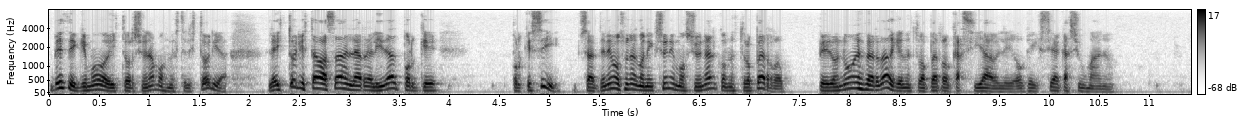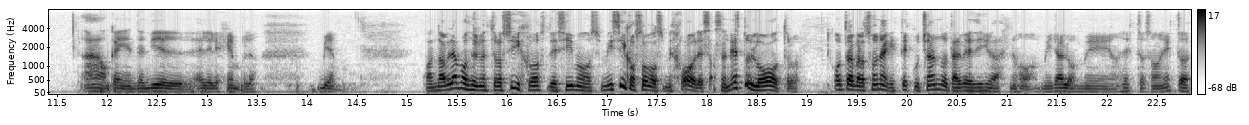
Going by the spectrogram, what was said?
¿Ves de qué modo distorsionamos nuestra historia? La historia está basada en la realidad porque, porque sí, o sea, tenemos una conexión emocional con nuestro perro, pero no es verdad que nuestro perro casi hable o que sea casi humano. Ah, ok, entendí el, el ejemplo. Bien. Cuando hablamos de nuestros hijos, decimos, mis hijos son los mejores, hacen esto y lo otro. Otra persona que esté escuchando tal vez diga, no, mirá los míos, estos son, esto,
